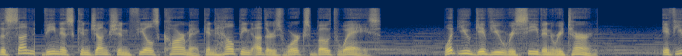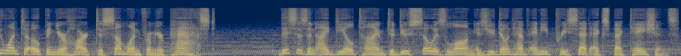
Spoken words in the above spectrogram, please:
The Sun-Venus conjunction feels karmic and helping others works both ways. What you give you receive in return. If you want to open your heart to someone from your past, this is an ideal time to do so as long as you don't have any preset expectations.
